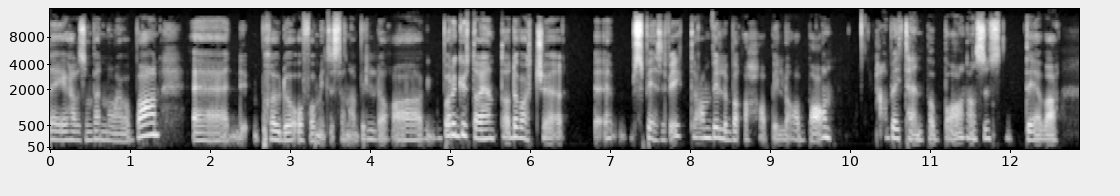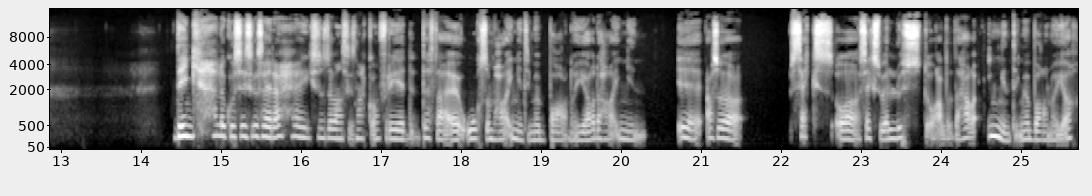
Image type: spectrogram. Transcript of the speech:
de jeg hadde som venner da jeg var barn. Eh, de prøvde å få meg til å sende bilder av både gutter og jenter. Det var ikke eh, spesifikt. Han ville bare ha bilder av barn. Han ble tent på barn. Han syntes det var digg, eller hvordan jeg skal si det. Jeg syns det er vanskelig å snakke om, fordi dette er ord som har ingenting med barn å gjøre. Det har ingen eh, Altså, sex og seksuell lyst og alt dette her har ingenting med barn å gjøre.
